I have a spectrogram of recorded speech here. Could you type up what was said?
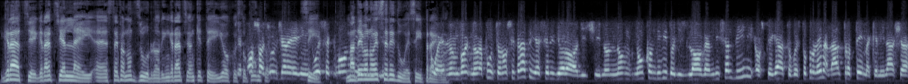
Grazie, grazie a lei. Eh, Stefano Zurro, ringrazio anche te. Io a questo posso punto... aggiungere in sì, due secondi... Ma devono essere due, sì, prego. Due, non, non, appunto, non si tratta di essere ideologici, non, non, condivido gli slogan di Salvini, ho spiegato questo problema. L'altro tema che mi lascia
